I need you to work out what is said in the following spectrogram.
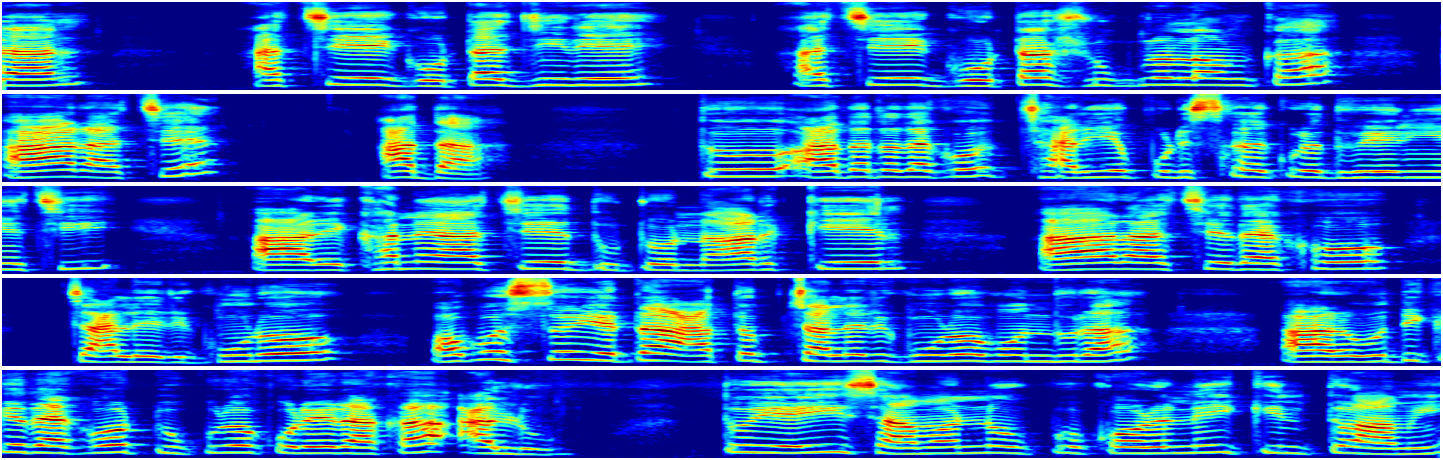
ডাল, আছে গোটা জিরে, আছে গোটা শুকনো লঙ্কা, আর আছে আদা। তো আদাটা দেখো ছাড়িয়ে পরিষ্কার করে ধুয়ে নিয়েছি। আর এখানে আছে দুটো নারকেল, আর আছে দেখো চালের গুঁড়ো। অবশ্যই এটা আতপ চালের গুঁড়ো বন্ধুরা। আর ওদিকে দেখো টুকরো করে রাখা আলু। তো এই সামান্য উপকরণেই কিন্তু আমি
